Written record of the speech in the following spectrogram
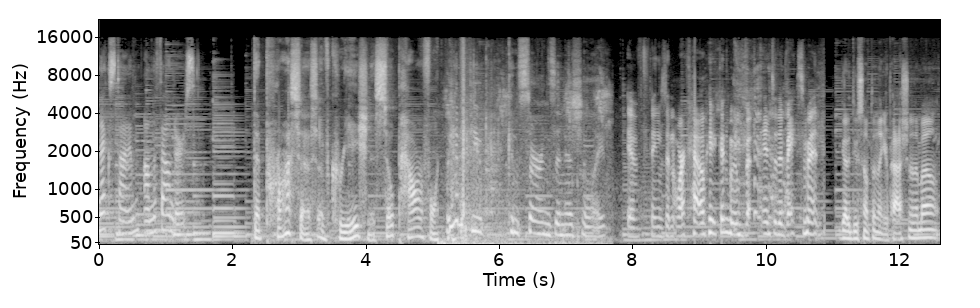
Next time on The Founders. The process of creation is so powerful. We had a few concerns initially. If things didn't work out, we could move into the basement. You got to do something that you're passionate about.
